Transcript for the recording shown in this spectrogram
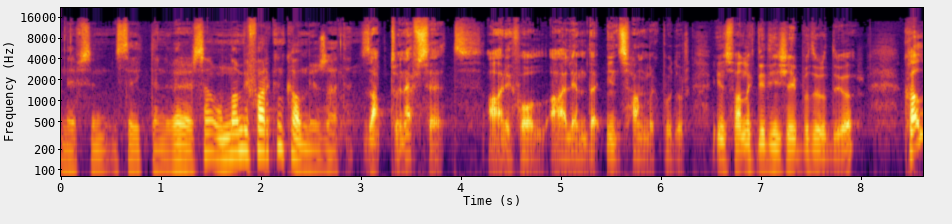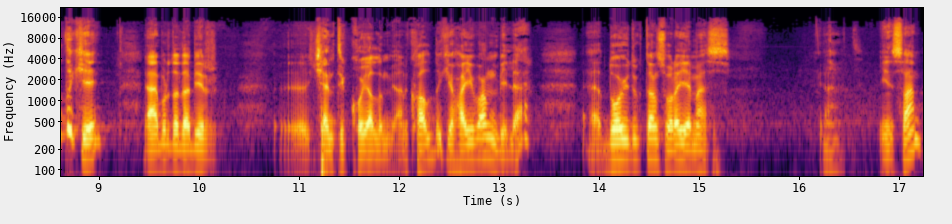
Nefsin istediklerini verirsen ondan bir farkın kalmıyor zaten. Zaptı nefset, arif ol, alemde insanlık budur. İnsanlık dediğin şey budur diyor. Kaldı ki, yani burada da bir e, çentik koyalım yani. Kaldı ki hayvan bile e, doyduktan sonra yemez. Evet. İnsan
